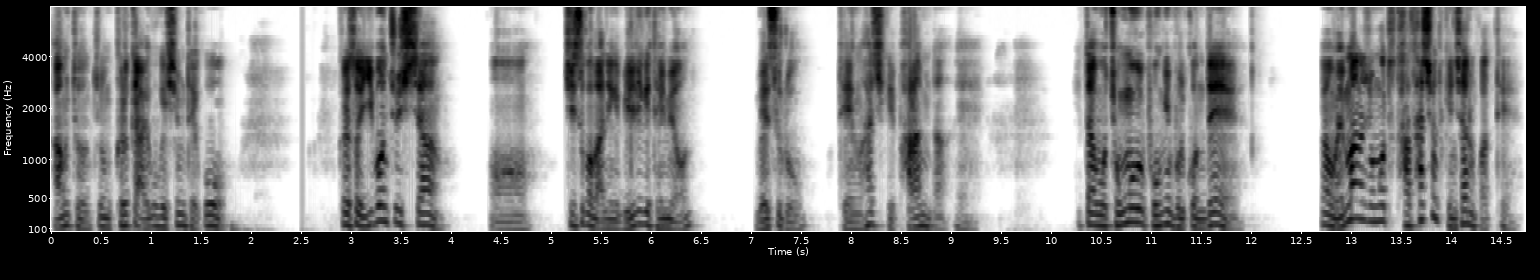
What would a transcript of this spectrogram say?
아무튼 좀 그렇게 알고 계시면 되고, 그래서 이번 주 시장, 어, 지수가 만약에 밀리게 되면 매수로 대응하시기 바랍니다. 예. 일단 뭐 종목을 보긴 볼 건데, 그냥 웬만한 종목도 다 사셔도 괜찮을 것 같아.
